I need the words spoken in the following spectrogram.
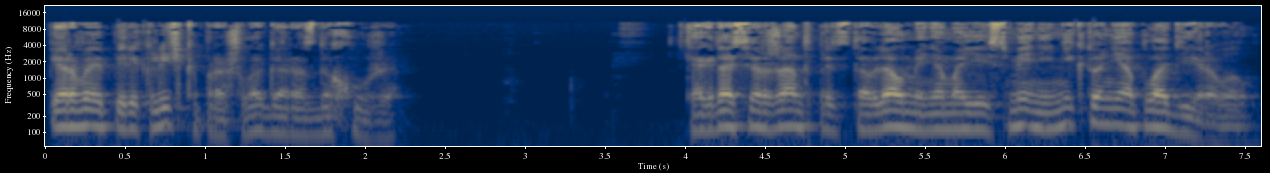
Первая перекличка прошла гораздо хуже. Когда сержант представлял меня моей смене, никто не аплодировал.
